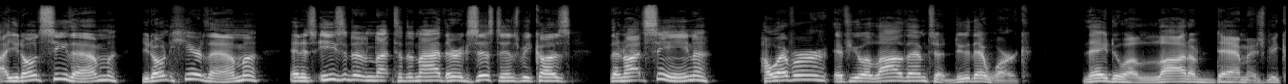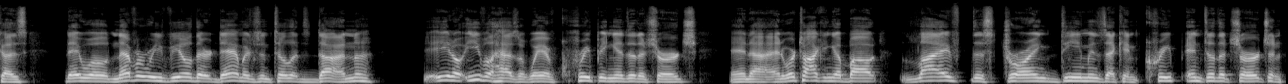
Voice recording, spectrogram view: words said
Uh, you don't see them, you don't hear them, and it's easy to, to deny their existence because they're not seen. However, if you allow them to do their work, they do a lot of damage because they will never reveal their damage until it's done. You know, evil has a way of creeping into the church, and uh, and we're talking about life destroying demons that can creep into the church and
